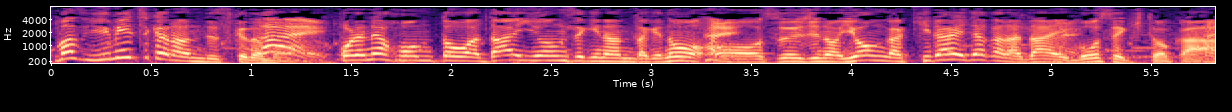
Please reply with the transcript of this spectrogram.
まず弓近なんですけども、はいこれね本当は第4席なんだけど数字の4が嫌いだから第5席とか、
